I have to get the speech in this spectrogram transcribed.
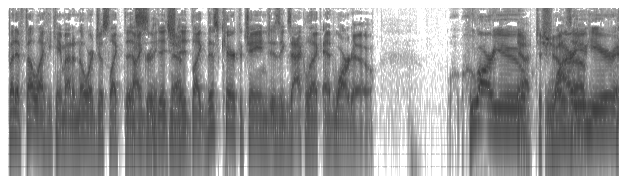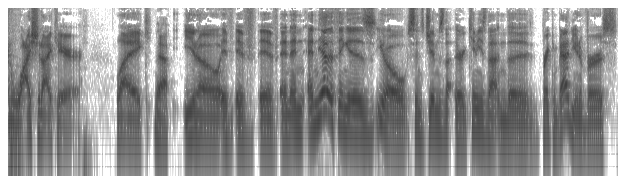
But it felt like it came out of nowhere, just like this. I agree. It, Yeah. it- like this character change is exactly like Eduardo. Who are you? Yeah, just shows why are up. you here? And why should I care? Like, Yeah. you know, if if if and and and the other thing is, you know, since Jim's not or Kimmy's not in the Breaking Bad universe,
